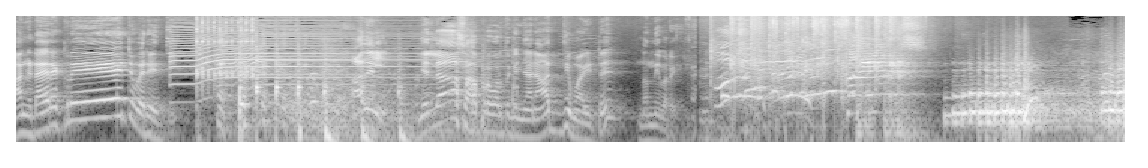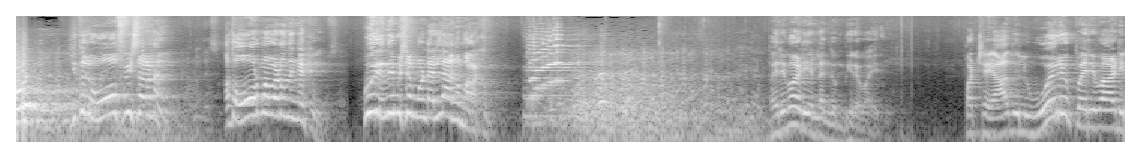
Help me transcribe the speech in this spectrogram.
അങ്ങ് ഡയറക്ടറേറ്റ് വരെ എത്തി. അതിൽ എല്ലാ സഹപ്രവർത്തകരും ഞാൻ ആദ്യമായിട്ട് നന്ദി പറയുന്നു! ഇതൊരു ഓഫീസാണ്. അത് ഓർമ്മ വേണം നിങ്ങൾക്ക്. ഒരു നിമിഷം കൊണ്ട് എല്ലാം അങ്ങ് മറക്കും. പരിപാടിയെല്ലാം ഗംഭീരമായിരുന്നു. പക്ഷേ അതിൽ ഒരു പരിപാടി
